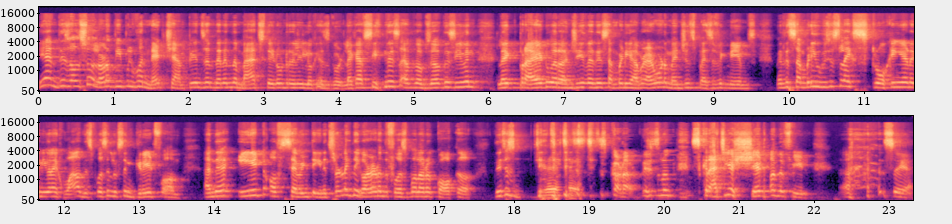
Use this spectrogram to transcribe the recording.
Yeah, and there's also a lot of people who are net champions, and then in the match they don't really look as good. Like I've seen this, I've observed this even like prior to a Ranji, where there's somebody I don't want to mention specific names, where there's somebody who's just like stroking it, and you're like, wow, this person looks in great form, and they're eight of seventeen. It's not like they got out on the first ball on a corker. They just, yeah. they just, just got out. They just look scratchy as shit on the field. Uh, so yeah,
